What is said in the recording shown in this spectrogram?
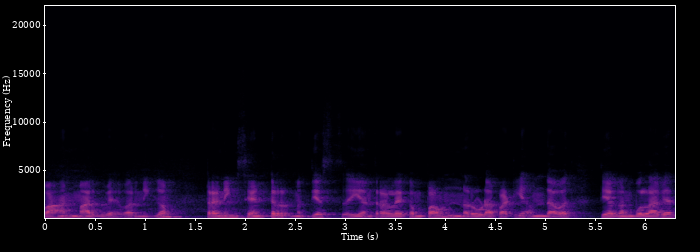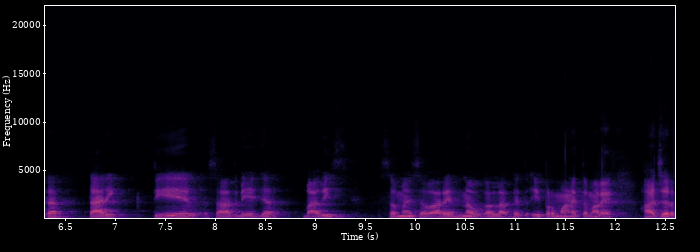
વાહન માર્ગ વ્યવહાર નિગમ, ટ્રેનિંગ સેન્ટર, મધ્યસ્થ યંત્રાલય કમ્પાઉન્ડ, નરોડા પાટિયા, અમદાવાદ. ત્યાં બોલાવ્યા હતા, તારીખ તેર સાત બે હજાર બાવીસ, સમય સવારે નવ કલાકે. તો એ પ્રમાણે તમારે હાજર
